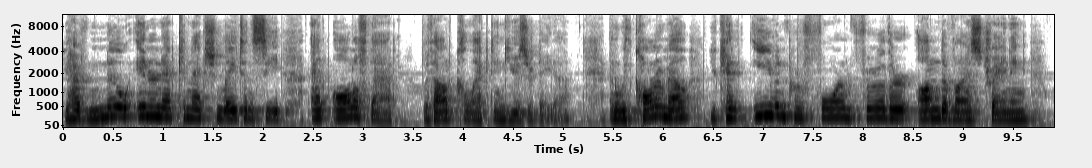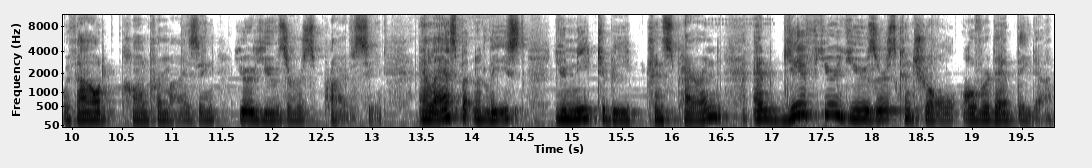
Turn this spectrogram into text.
you have no internet connection latency, and all of that without collecting user data. And with CoreML, you can even perform further on-device training without compromising your user's privacy. And last but not least, you need to be transparent and give your users control over their data.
